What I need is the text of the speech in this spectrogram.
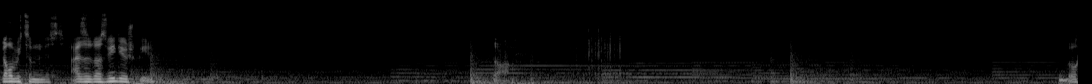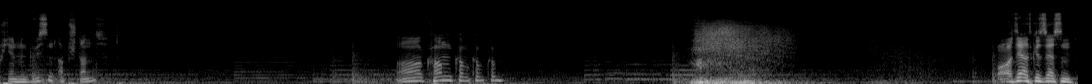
Glaube ich zumindest. Also das Videospiel. Hier brauche ich einen gewissen Abstand. Oh, komm, komm, komm, komm. Oh, der hat gesessen.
